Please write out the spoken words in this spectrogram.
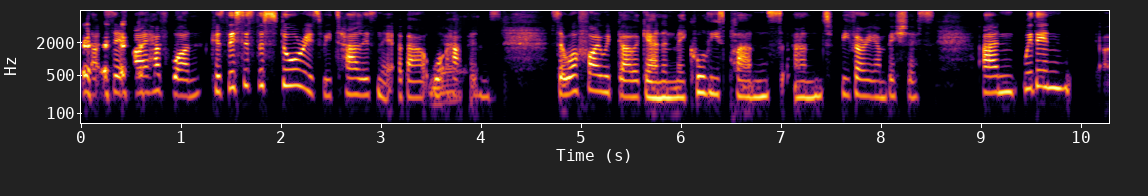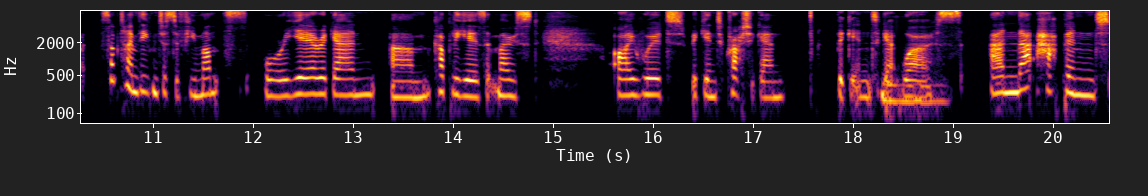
That's it. I have won. Because this is the stories we tell, isn't it, about what yeah. happens. So off I would go again and make all these plans and be very ambitious. And within uh, sometimes even just a few months or a year again, um, a couple of years at most, I would begin to crash again, begin to get mm. worse. And that happened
